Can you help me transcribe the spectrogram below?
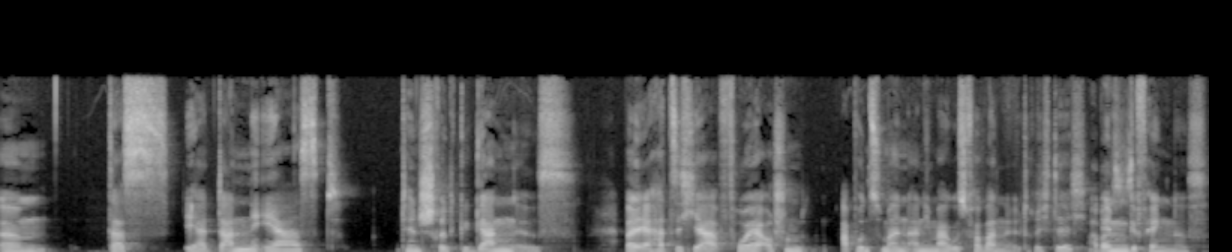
ähm, dass er dann erst den Schritt gegangen ist. Weil er hat sich ja vorher auch schon ab und zu mal in Animagus verwandelt, richtig? Aber Im Gefängnis.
